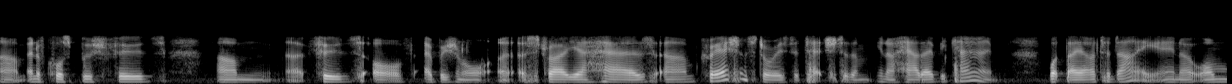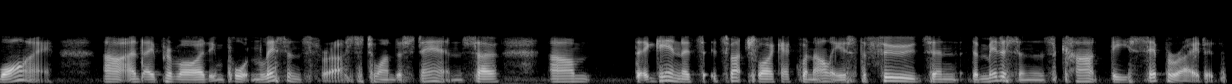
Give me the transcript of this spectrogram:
um, and of course, bush foods, um, uh, foods of Aboriginal uh, Australia has um, creation stories attached to them. You know how they became, what they are today, you know, and why. Uh, and they provide important lessons for us to understand. So, um, again, it's it's much like aqua nullius. The foods and the medicines can't be separated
